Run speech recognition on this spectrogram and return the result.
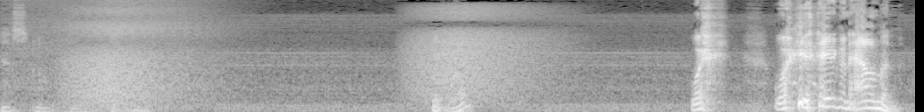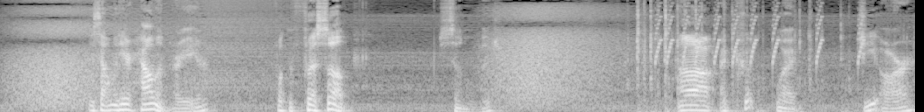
Yes. Oh, Wait, what? Why, why are you hating on Halman? Is Halman here? Halman, are you here? Fucking fess up. Son of a bitch. Uh, I could. What? GR?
